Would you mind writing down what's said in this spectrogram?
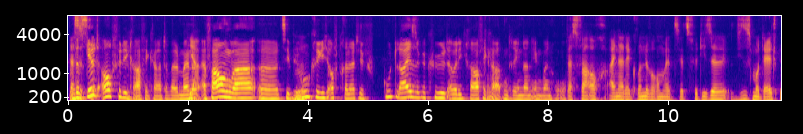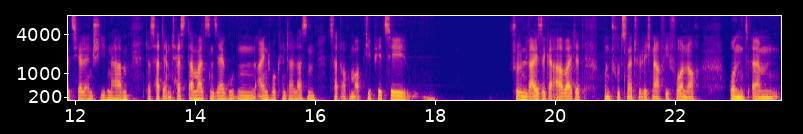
Das, und das ist- gilt auch für die Grafikkarte, weil meine Ja. Erfahrung war, äh, CPU Mhm. kriege ich oft relativ gut leise gekühlt, aber die Grafikkarten drehen dann irgendwann hoch. Das war auch einer der Gründe, warum wir uns jetzt für diese, dieses Modell speziell entschieden haben. Das hatte im Test damals einen sehr guten Eindruck hinterlassen. Es hat auch im Opti-PC schön leise gearbeitet und tut's natürlich nach wie vor noch. Und ähm,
